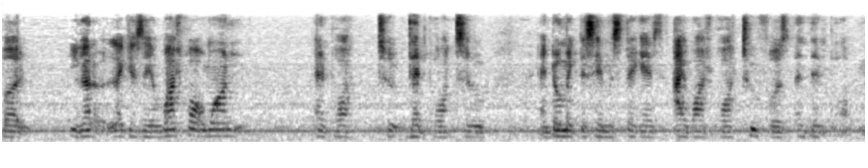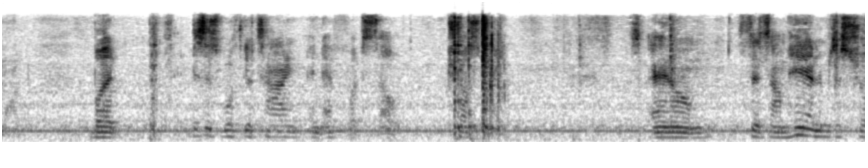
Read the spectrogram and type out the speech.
But you gotta, like I said, watch part one and part two, then part two. And don't make the same mistake as I watched part two first and then part one. But this is worth your time and effort, so trust me. And um, since I'm here, let me just show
